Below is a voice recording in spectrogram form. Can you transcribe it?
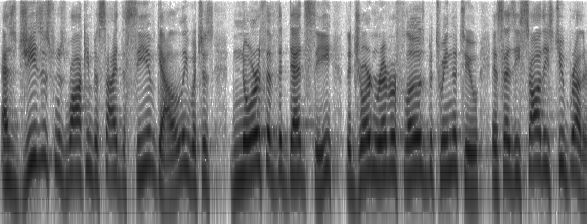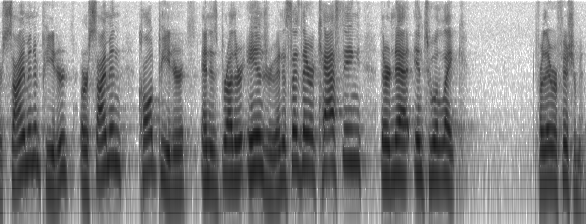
As Jesus was walking beside the Sea of Galilee, which is north of the Dead Sea, the Jordan River flows between the two. It says he saw these two brothers, Simon and Peter, or Simon called Peter, and his brother Andrew. And it says they were casting their net into a lake, for they were fishermen.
